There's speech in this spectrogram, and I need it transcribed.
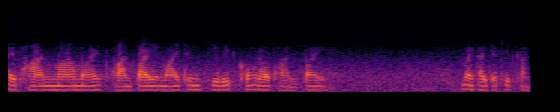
ไอ้ผ่านมาหมายผ่านไปหมายถึงชีวิตของเราผ่านไป ไม่ใครจะคิดกัน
